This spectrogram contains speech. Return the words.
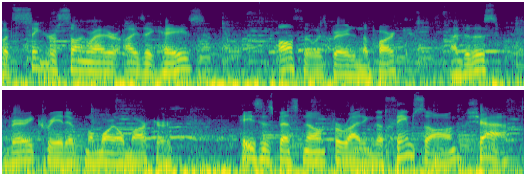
but singer-songwriter Isaac Hayes also is buried in the park under this very creative memorial marker. Hayes is best known for writing the theme song, Shaft,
